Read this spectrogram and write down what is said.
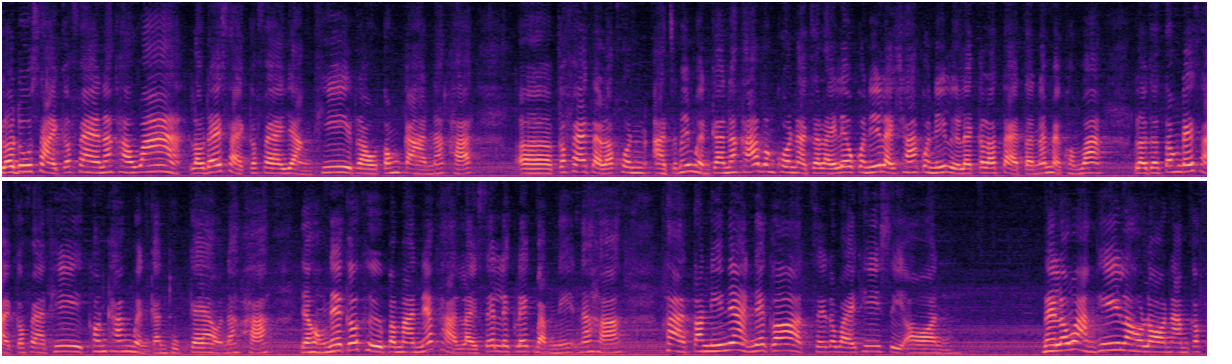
เราดูสายกาแฟนะคะว่าเราได้สายกาแฟอย่างที่เราต้องการนะคะกาแฟแต่ละคนอาจจะไม่เหมือนกันนะคะ บางคนอาจจะไหลเร็วกว่านี้ไหลช้ากว่านี้หรืออะไรก็แล้วแต่แต่นั่นหมายความว่า เราจะต้องได้สายกาแฟที่ค่อนข้างเหมือนกันทุกแก้วนะคะ อย่างของเน่ก็คือประมาณเนี้ยค่ะไหลเส้นเล็กๆ แบบนี้นะคะ ค่ะ ตอนนี้เนี่ยเน่ก็เซตเอาไว้ที่ 4 ออน ในระหว่างที่เรารอน้ำกาแฟ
